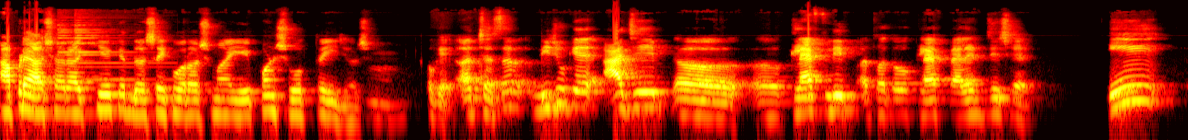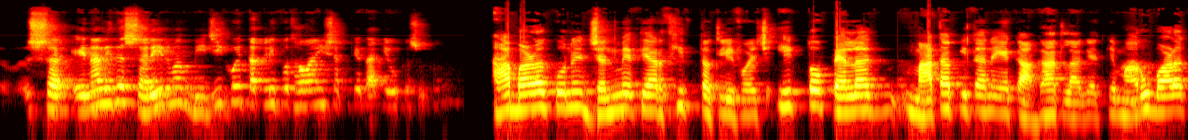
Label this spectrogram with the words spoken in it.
આપણે આશા રાખીએ કે દસેક વર્ષમાં એ પણ શોધ થઈ જશે. ઓકે અચ્છા સર બીજું કે આ જે ક્લેફ લિપ અથવા તો ક્લેફ પેલેટ જે છે એ એના લીધે શરીરમાં બીજી કોઈ તકલીફો થવાની શક્યતા કે એવું કશું? આ બાળકોને જન્મે ત્યારથી જ તકલીફ હોય છે. એક તો પહેલા માતા પિતાને એક આઘાત લાગે કે મારું બાળક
